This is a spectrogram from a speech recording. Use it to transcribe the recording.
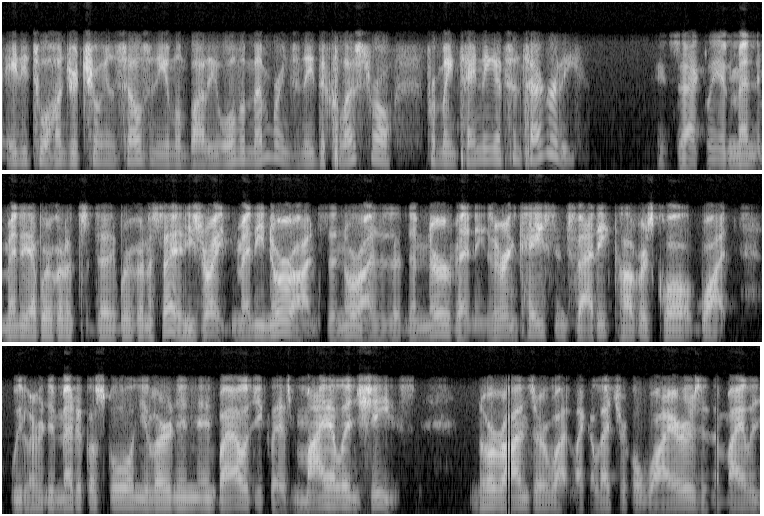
80 to 100 trillion cells in the human body. All the membranes need the cholesterol for maintaining its integrity. Exactly, and many, many we're going to we're going to say it. He's right. Many neurons, the neurons, the, the nerve endings, are encased in fatty covers called what? We learned in medical school, and you learned in, in biology class, myelin sheaths. Neurons are what? Like electrical wires, and the myelin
